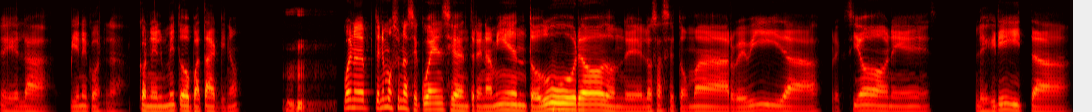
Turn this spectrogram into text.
Eh, la, viene con, la, con el método Pataki, ¿no? Bueno, tenemos una secuencia de entrenamiento duro donde los hace tomar bebidas, flexiones, les grita,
